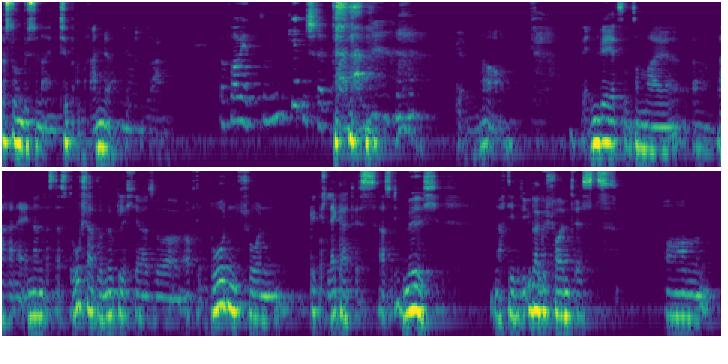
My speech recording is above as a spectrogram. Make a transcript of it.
Das ist so ein bisschen ein Tipp am Rande sozusagen. Bevor wir jetzt zum vierten Schritt kommen. genau. Wenn wir jetzt uns nochmal äh, daran erinnern, dass das Dosha womöglich ja so auf dem Boden schon gekleckert ist, also die Milch, nachdem sie übergeschäumt ist, ähm,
